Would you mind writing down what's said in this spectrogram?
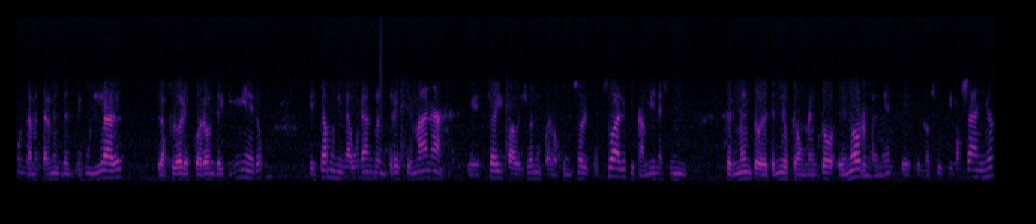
fundamentalmente en tres unidades, Las Flores, Coronda y Piñero. Estamos inaugurando en tres semanas eh, seis pabellones para ofensores sexuales, que también es un segmento de detenidos que aumentó enormemente en los últimos años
